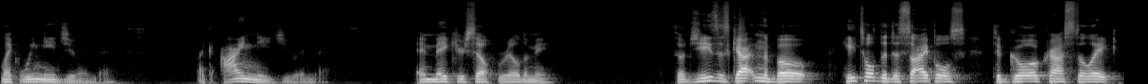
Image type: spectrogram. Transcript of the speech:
Like we need you in this. Like I need you in this. And make yourself real to me. So Jesus got in the boat. He told the disciples to go across the lake.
